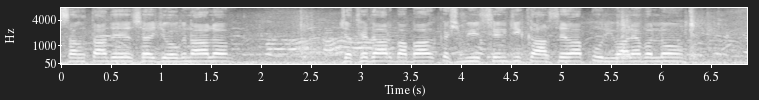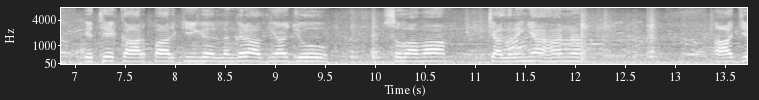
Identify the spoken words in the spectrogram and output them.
ਸੰਗਤਾਂ ਦੇ ਸਹਿਯੋਗ ਨਾਲ ਜਥੇਦਾਰ ਬਾਬਾ ਕਸ਼ਮੀਰ ਸਿੰਘ ਜੀ ਕਾਰ ਸੇਵਾ ਭੂਰੀ ਵਾਲਿਆਂ ਵੱਲੋਂ ਇੱਥੇ ਕਾਰ ਪਾਰਕਿੰਗ ਲੰਗਰ ਹਾਲ ਦੀਆਂ ਜੋ ਸੇਵਾਵਾਂ ਚੱਲ ਰਹੀਆਂ ਹਨ। ਅੱਜ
